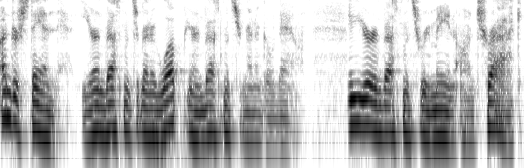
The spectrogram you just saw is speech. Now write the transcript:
Understand that your investments are going to go up, your investments are going to go down. Do your investments remain on track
